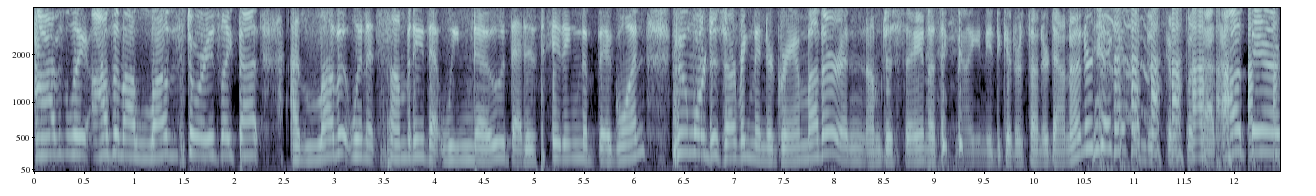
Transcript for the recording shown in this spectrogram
absolutely awesome. I love stories like that. I love it when it's somebody that we know that is hitting the big one. Who more deserving than your grandmother? And I'm just saying, I think now you need to get her Thunder Down Under tickets. I'm just going to put that out there.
